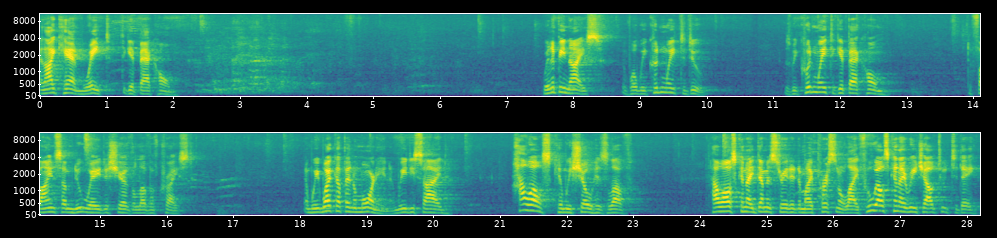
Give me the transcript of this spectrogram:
and I can't wait to get back home. Wouldn't it be nice if what we couldn't wait to do is we couldn't wait to get back home to find some new way to share the love of Christ? And we wake up in the morning and we decide, how else can we show his love? How else can I demonstrate it in my personal life? Who else can I reach out to today?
